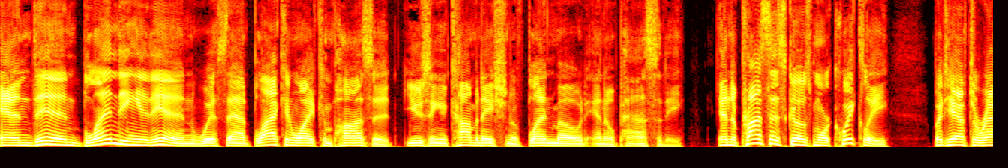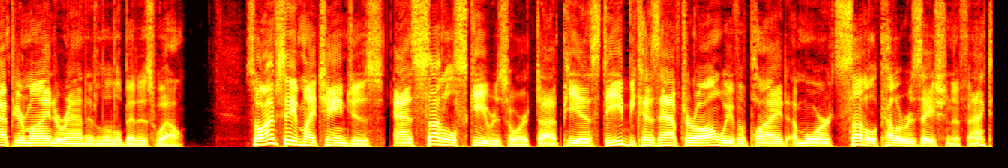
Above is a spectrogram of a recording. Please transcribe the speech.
and then blending it in with that black and white composite using a combination of blend mode and opacity. And the process goes more quickly, but you have to wrap your mind around it a little bit as well. So I've saved my changes as subtle ski because after all, we've applied a more subtle colorization effect.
